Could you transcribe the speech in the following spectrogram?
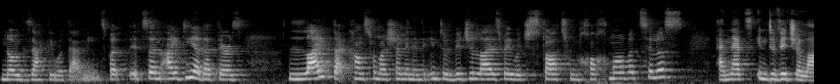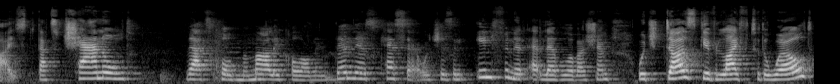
know exactly what that means, but it's an idea that there's light that comes from Hashem in an individualized way, which starts from Chokhmah Vatzilus, and that's individualized. That's channeled That's called Mamali Kolamin. Then there's Keser, which is an infinite level of Hashem, which does give life to the world,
